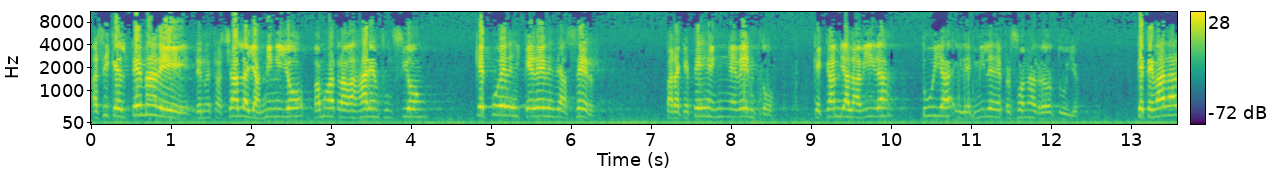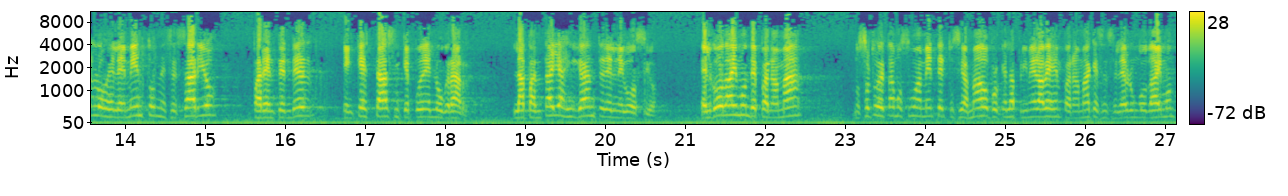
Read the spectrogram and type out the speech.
Así que el tema de, de nuestra charla, Yasmín y yo, vamos a trabajar en función qué puedes y qué debes de hacer para que estés en un evento que cambia la vida tuya y de miles de personas alrededor tuyo que te va a dar los elementos necesarios para entender en qué estás y qué puedes lograr. La pantalla gigante del negocio. El Go Diamond de Panamá, nosotros estamos sumamente entusiasmados porque es la primera vez en Panamá que se celebra un Go Diamond.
